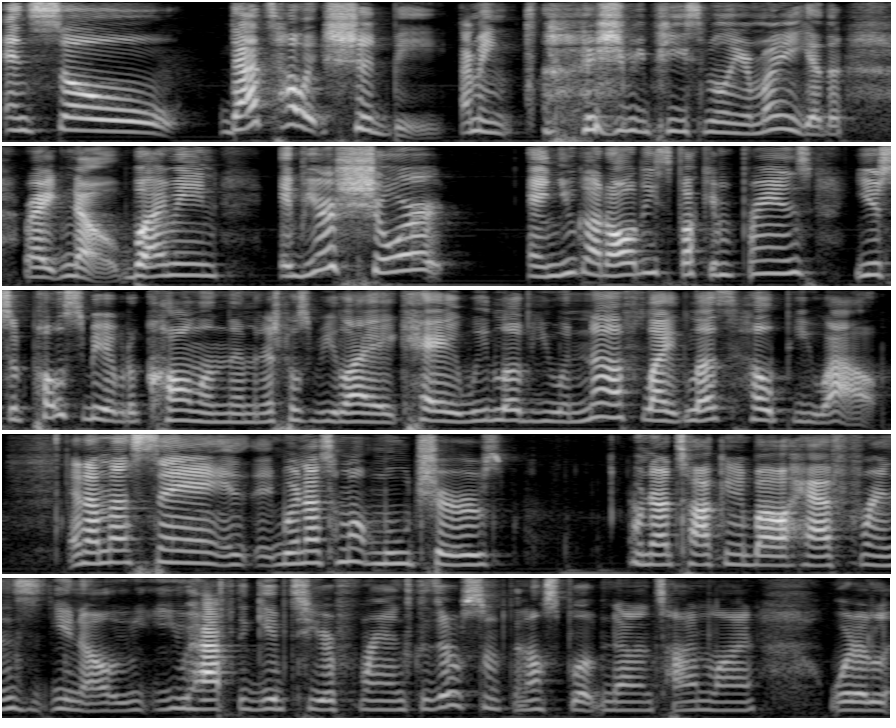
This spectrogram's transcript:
And so that's how it should be. I mean, it should be piecemeal your money together, right? No, but I mean, if you're short and you got all these fucking friends, you're supposed to be able to call on them and they're supposed to be like, hey, we love you enough. Like, let's help you out. And I'm not saying, we're not talking about moochers. We're not talking about have friends, you know, you have to give to your friends. Because there was something else floating down the timeline where a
